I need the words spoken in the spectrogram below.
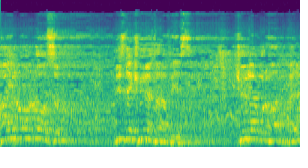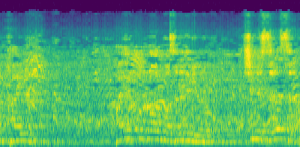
hayırlı uğurlu olsun. Biz de Küre tarafıyız. Küre Burhan, benim kaynım. Hayırlı uğurlu olmasını diliyorum. Şimdi sıra sıra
